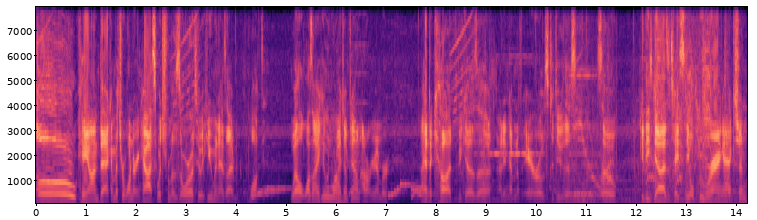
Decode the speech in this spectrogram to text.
Okay, I'm back. I bet you're wondering how I switched from a Zora to a human as I walked. Well, was I a human when I jumped down? I don't remember. I had to cut because uh, I didn't have enough arrows to do this. So, give these guys a taste of the old boomerang action,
